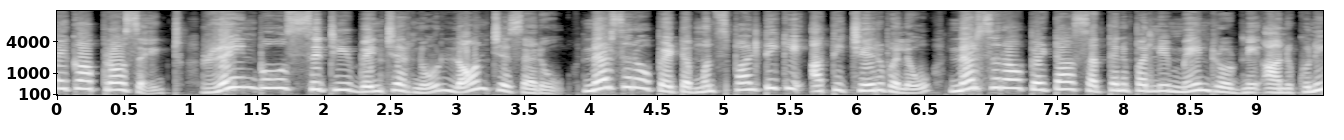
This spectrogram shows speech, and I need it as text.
mega project rainbow city వెంచర్ను లాంచ్ చేశారు. నర్సరావుపేట మున్సిపాలిటీకి అతి చేరువలో నర్సరావుపేట సత్తెనపల్లి మెయిన్ రోడ్ని ఆనుకుని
